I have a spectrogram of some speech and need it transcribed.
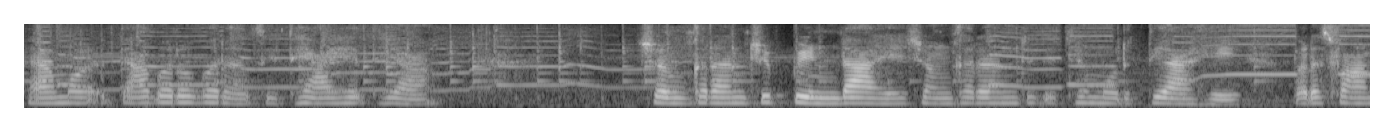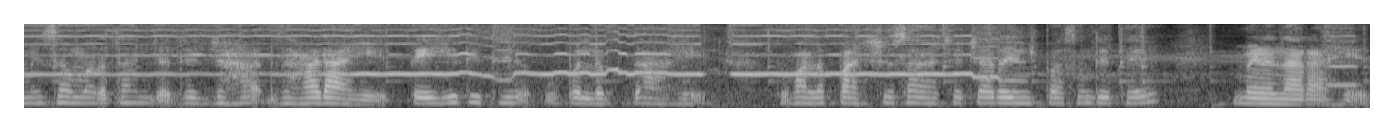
त्यामुळे त्याबरोबरच इथे आहेत ह्या शंकरांची पिंड आहे शंकरांची तिथे मूर्ती आहे परत स्वामी समर्थांचे जे झा झाड आहे तेही तिथे उपलब्ध आहे. तुम्हाला पाचशे सहाशेच्या रेंजपासून तिथे मिळणार आहेत.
